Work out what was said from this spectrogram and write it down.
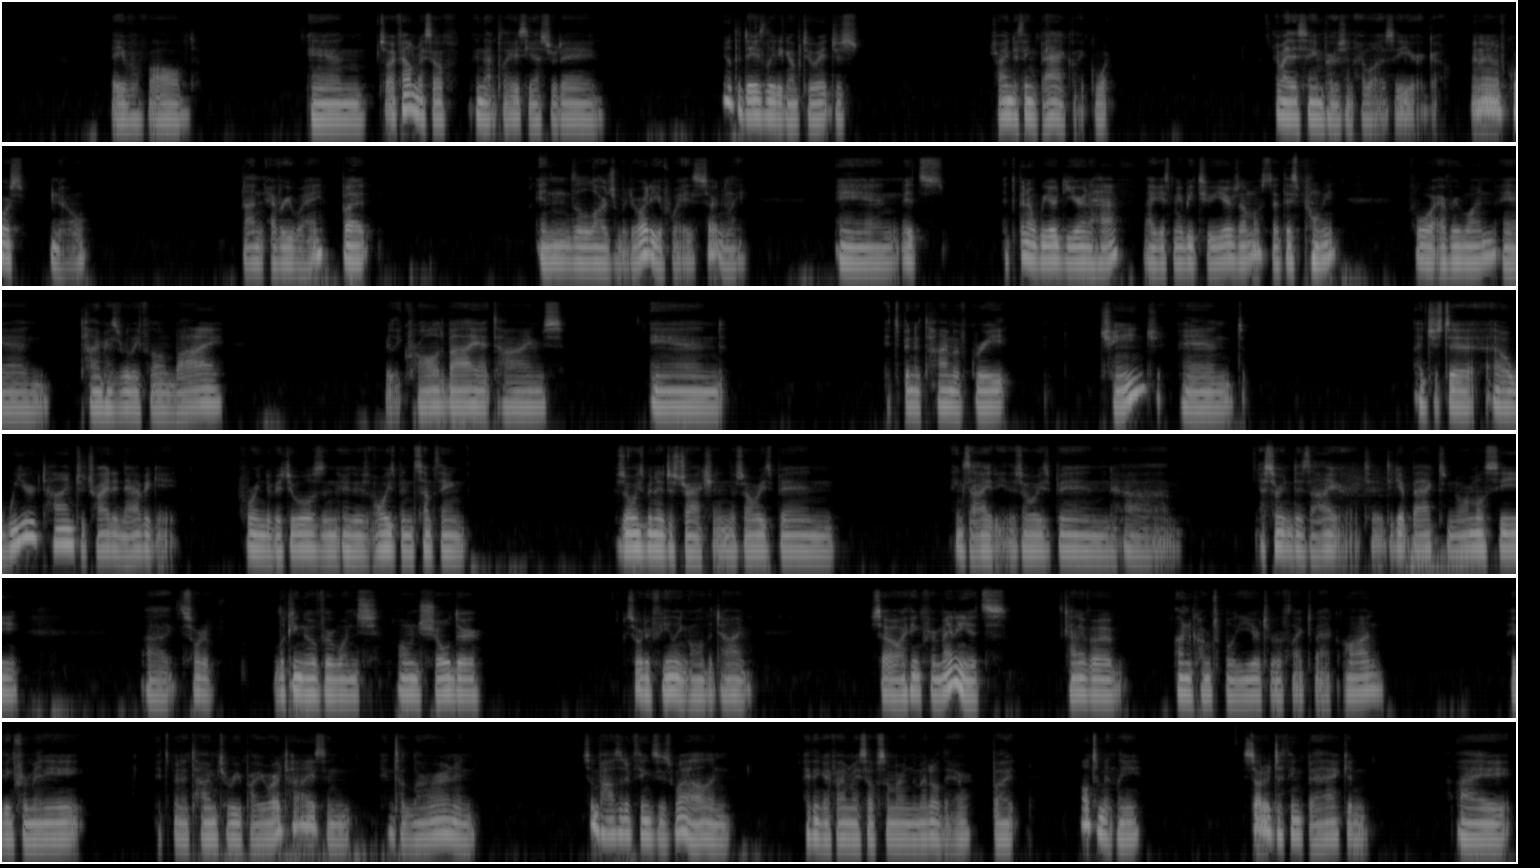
they've evolved. And so I found myself in that place yesterday. You know, the days leading up to it, just trying to think back like, what am I the same person I was a year ago? And then, of course, no, not in every way, but in the large majority of ways, certainly. And it's it's been a weird year and a half I guess maybe two years almost at this point for everyone, and time has really flown by. really crawled by at times. And it's been a time of great change and just a, a weird time to try to navigate for individuals. And there's always been something, there's always been a distraction, there's always been anxiety, there's always been um, a certain desire to, to get back to normalcy, uh, sort of looking over one's own shoulder, sort of feeling all the time. So I think for many, it's kind of a uncomfortable year to reflect back on. I think for many, it's been a time to reprioritize and and to learn and some positive things as well. And I think I find myself somewhere in the middle there. But ultimately, started to think back and I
